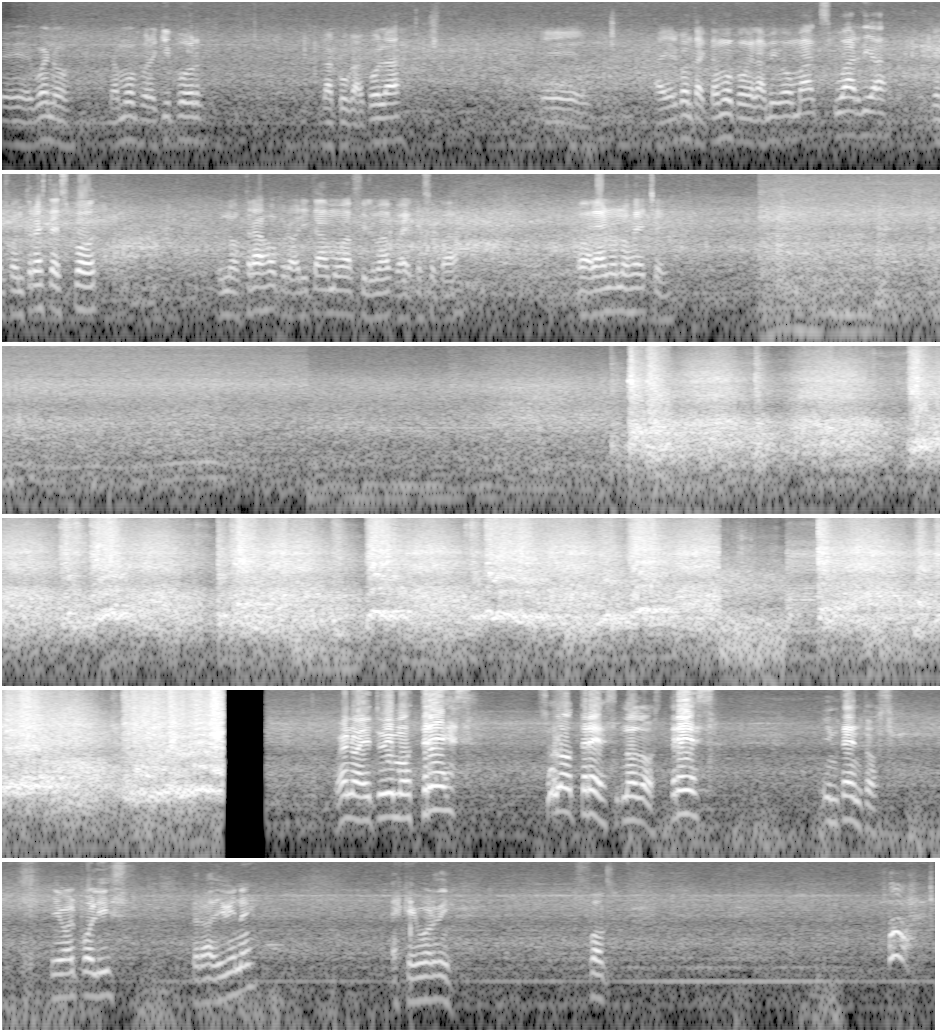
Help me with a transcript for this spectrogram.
Eh, bueno, estamos por aquí por la Coca-Cola. Eh, ayer contactamos con el amigo Max Guardia que encontró este spot y nos trajo, pero ahorita vamos a filmar para qué sepa. Ojalá no nos echen. Bueno, ahí tuvimos tres, solo tres, no dos, tres intentos. Llegó el polis, pero adivinen, skateboarding. Fuck. Ah.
